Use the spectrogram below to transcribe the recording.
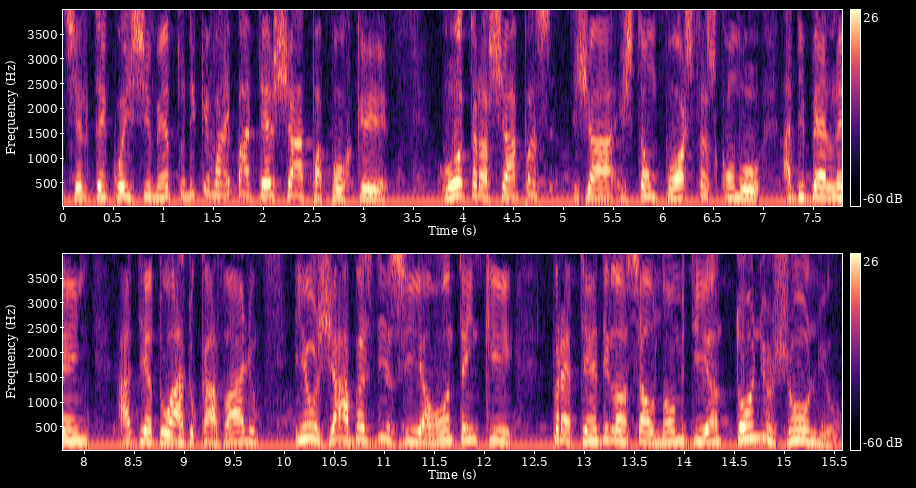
se ele tem conhecimento de que vai bater chapa, porque outras chapas já estão postas, como a de Belém, a de Eduardo Carvalho, e o Jarbas dizia ontem que pretende lançar o nome de Antônio Júnior.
